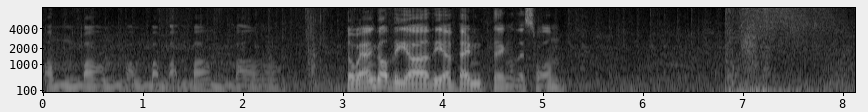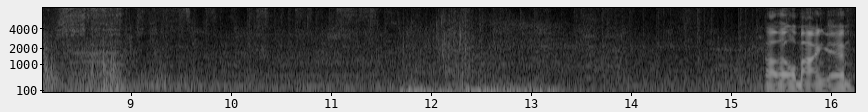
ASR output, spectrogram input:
Bum bum bum bum bum bum bum. So we ain't got the uh, the event thing on this one. That little mind game.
